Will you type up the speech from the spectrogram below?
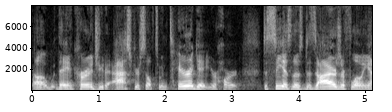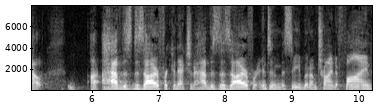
uh, they encourage you to ask yourself, to interrogate your heart, to see as those desires are flowing out. I have this desire for connection. I have this desire for intimacy, but I'm trying to find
